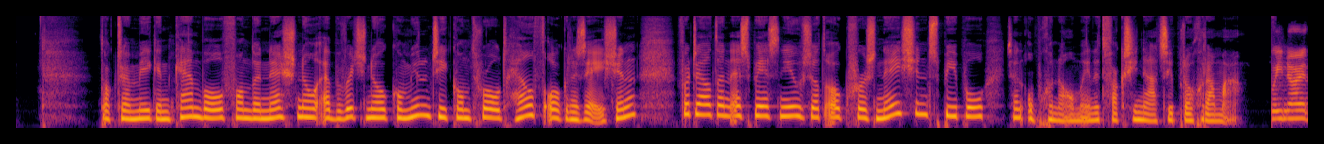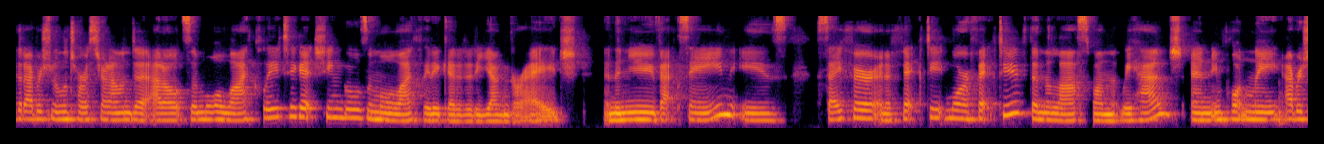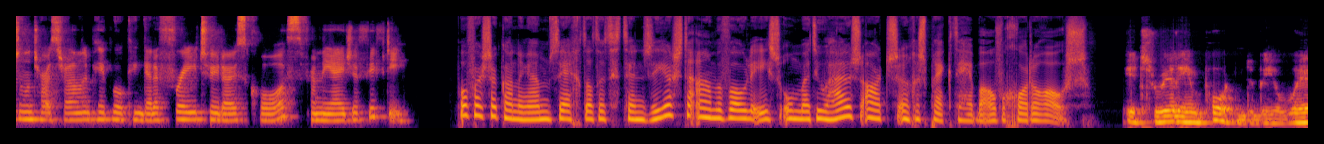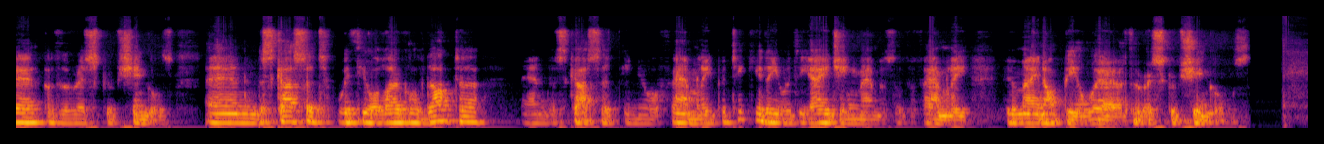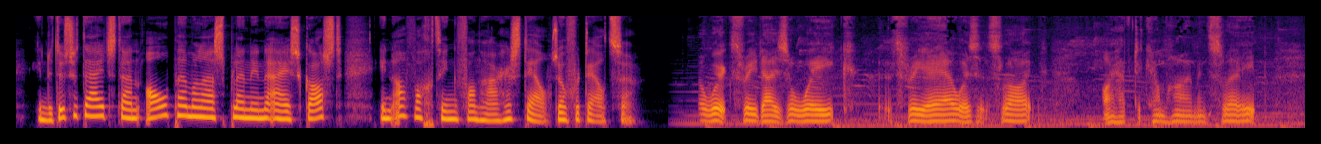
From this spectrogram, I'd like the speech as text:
Dr. Megan Campbell van de National Aboriginal Community Controlled Health Organization vertelt aan SBS Nieuws dat ook First Nations people zijn opgenomen in het vaccinatieprogramma. We know that Aboriginal and Torres Strait Islander adults are more likely to get shingles and more likely to get it at a younger age. And the new vaccine is safer and effective, more effective than the last one that we had. And importantly, Aboriginal and Torres Strait Islander people can get a free two-dose course from the age of 50. Professor Cunningham zegt dat het ten zeerste aanbevolen is om met uw huisarts een gesprek te hebben over gordelroos. It's really important to be aware of the risk of shingles and discuss it with your local doctor and discuss it in your family, particularly with the aging members of the family who may not be aware of the risk of shingles. In de tussentijd staan al Pamela's plannen in de ijskast in afwachting van haar herstel, zo vertelt ze. I work three days a week. Three hours, it's like I have to come home and sleep.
